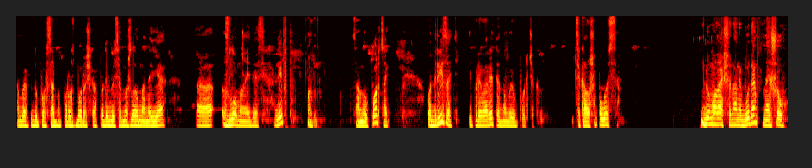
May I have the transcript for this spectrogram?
або я піду по себе по розборочках, подивлюся, можливо, в мене є е, зломаний десь ліфт, саме упор цей, одрізати і приварити новий упорчик. Цікаво, що вийде. Думав, легше не буде. Знайшов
